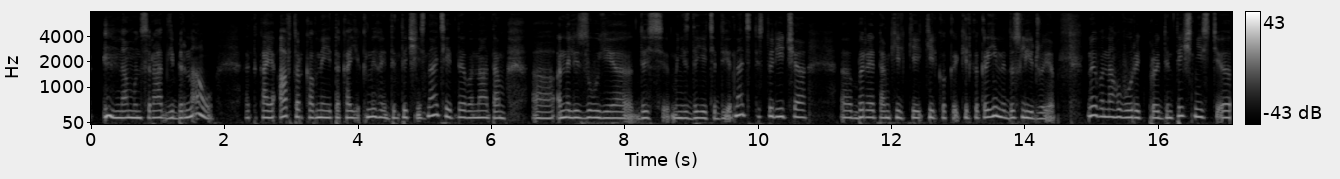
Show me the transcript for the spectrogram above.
на Монсеррат Гібернау. Е, Така є авторка, в неї така є книга Ідентичність нації, де вона там е, аналізує десь, мені здається, 19 сторіччя, е, бере там кілька, кілька, кілька країн і досліджує. Ну і вона говорить про ідентичність е,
